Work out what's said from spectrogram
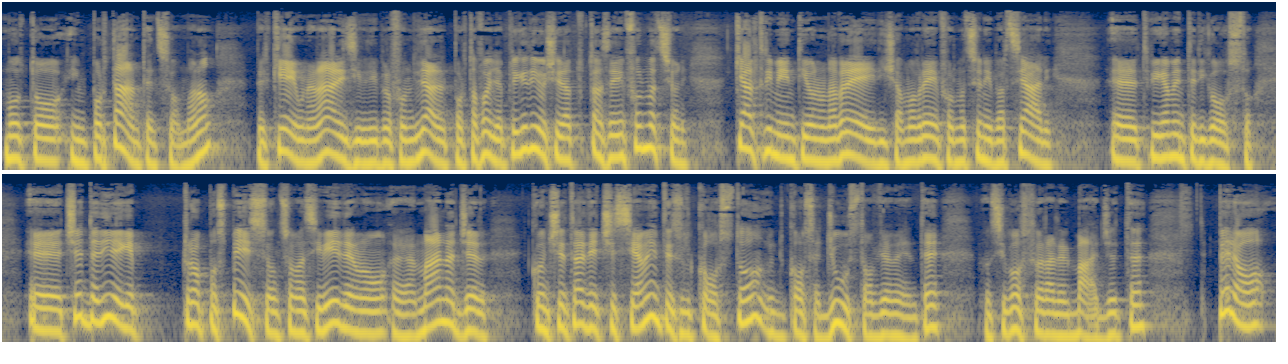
molto importante, insomma, no? Perché un'analisi di profondità del portafoglio applicativo ci dà tutta una serie di informazioni che altrimenti io non avrei, diciamo, avrei informazioni parziali, eh, tipicamente di costo. Eh, c'è da dire che troppo spesso insomma, si vedono eh, manager concentrati eccessivamente sul costo, cosa giusta ovviamente, non si può sforare il budget, però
